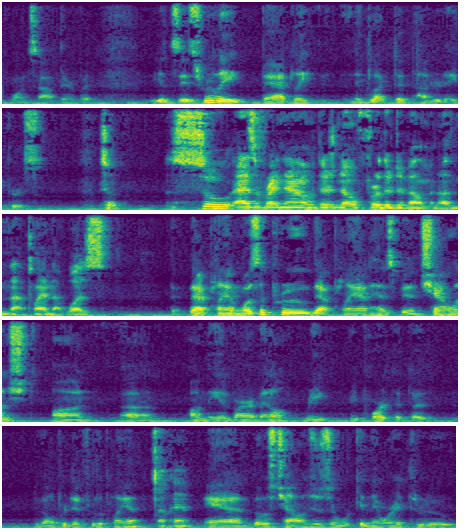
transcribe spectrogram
if one's out there. But it's it's really badly neglected hundred acres. So so as of right now, there's no further development other than that plan that was. That- That plan was approved. That plan has been challenged on uh, on the environmental re- report that the developer did for the plan, Okay, and those challenges are working their way through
